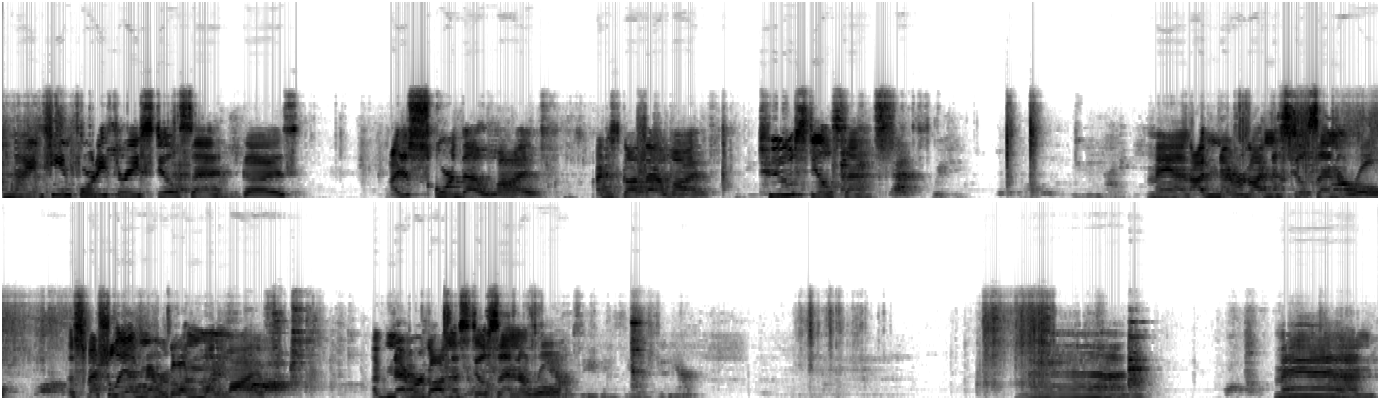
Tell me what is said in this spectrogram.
1943 steel cent, guys. I just scored that live. I just got that live. Two steel cents. That's squishy. Man, I've never gotten a steel cent in a roll. Especially, I've never gotten one live. I've never gotten a steel cent in a roll. Down so you can see what's in here. Man. Man.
